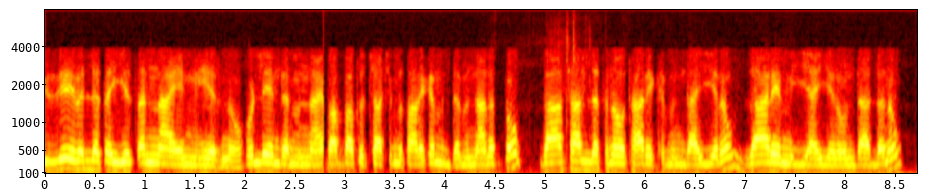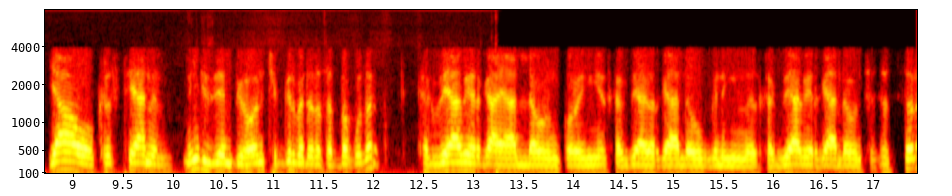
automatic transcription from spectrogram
ጊዜ የበለጠ እየጸና የሚሄድ ነው። ሁሌ እንደምናየው በአባቶቻችን በታሪክም እንደምናነበው በአሳለፍነው ታሪክም እንዳየነው ዛሬም እያየነው እንዳለ ነው። ያው ክርስቲያንም ምንጊዜም ቢሆን ችግር በደረሰበት ቁጥር ከእግዚአብሔር ጋር ያለውን ቁርኝት፣ ከእግዚአብሔር ጋር ያለውን ግንኙነት፣ ከእግዚአብሔር ጋር ያለውን ትስስር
